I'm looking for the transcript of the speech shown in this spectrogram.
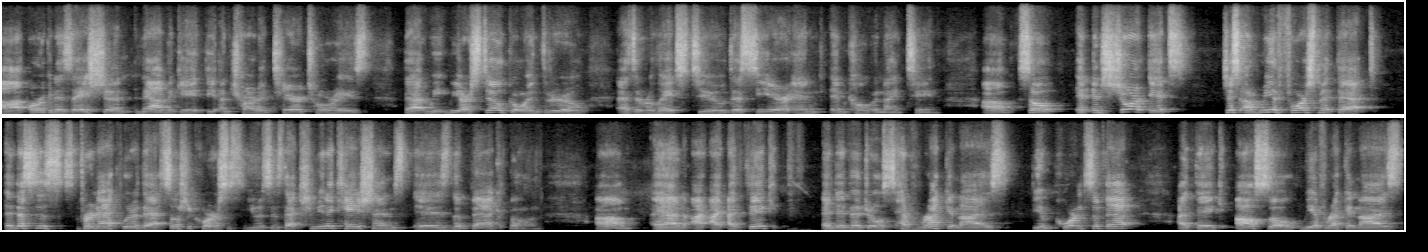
uh, organization navigate the uncharted territories that we, we are still going through as it relates to this year and, and COVID 19. Um, so, in, in short, it's just a reinforcement that, and this is vernacular that social chorus uses, that communications is the backbone. Um, and I, I think individuals have recognized the importance of that. I think also we have recognized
